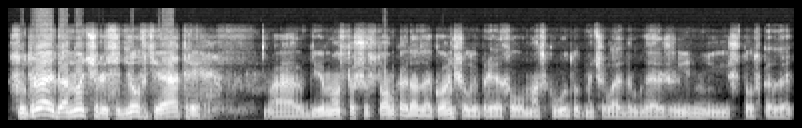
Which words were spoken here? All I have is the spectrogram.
с утра и до ночи сидел в театре. А в 96-м, когда закончил и приехал в Москву, тут началась другая жизнь. И что сказать?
